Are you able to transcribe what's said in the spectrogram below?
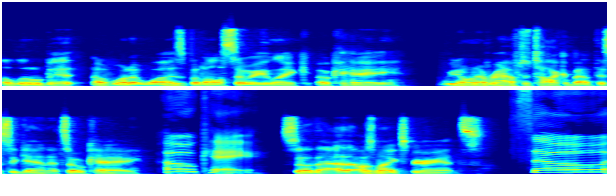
a little bit of what it was, but also a like, okay, we don't ever have to talk about this again. It's okay. okay. So that that was my experience. So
